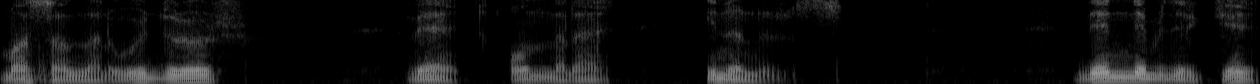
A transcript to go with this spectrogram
masallar uydurur ve onlara inanırız. Denilebilir ki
